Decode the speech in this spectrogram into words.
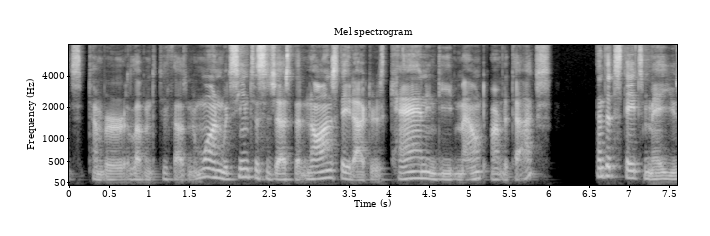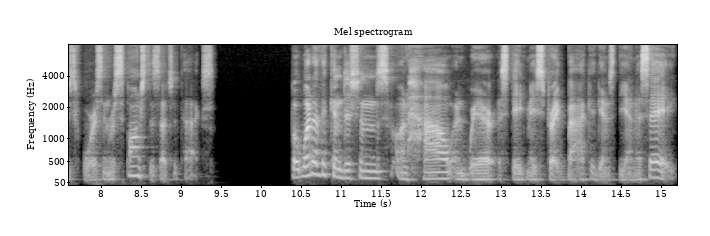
September 11 2001, would seem to suggest that non state actors can indeed mount armed attacks and that states may use force in response to such attacks. But what are the conditions on how and where a state may strike back against the NSA?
